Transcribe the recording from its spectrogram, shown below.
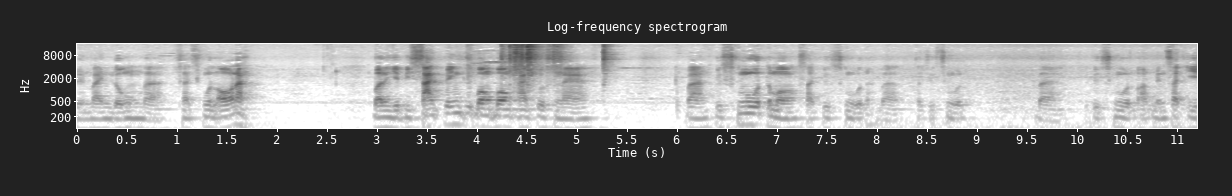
រៀនបាញ់លងបាទសាច់ស្ងួតល្អណាស់បើនិយាយពីសាច់វិញគឺបងបងអាចទស្សនាបាទគឺស្ងួតតែហ្មងសាច់គឺស្ងួតបាទសាច់គឺស្ងួតបាទគឺស្ងួតអត់មានសាច់ជី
